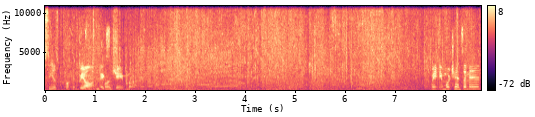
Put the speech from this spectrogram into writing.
This thing has a fucking. We X punch. game. Wait, need more chance, I'm in.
